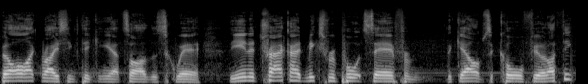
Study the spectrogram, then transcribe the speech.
but I like racing thinking outside of the square. The inner track, I had mixed reports there from the gallops at Caulfield. I think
